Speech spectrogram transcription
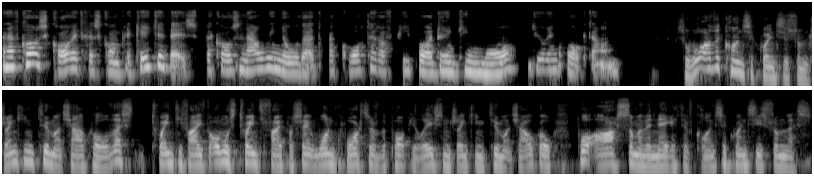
And of course, COVID has complicated this because now we know that a quarter of people are drinking more during lockdown. So, what are the consequences from drinking too much alcohol? This 25, almost 25%, one quarter of the population drinking too much alcohol. What are some of the negative consequences from this?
